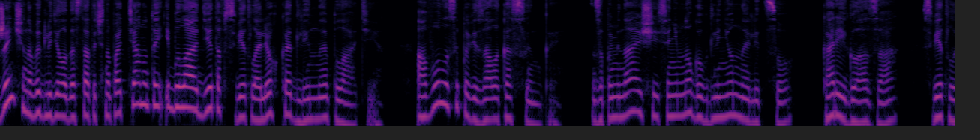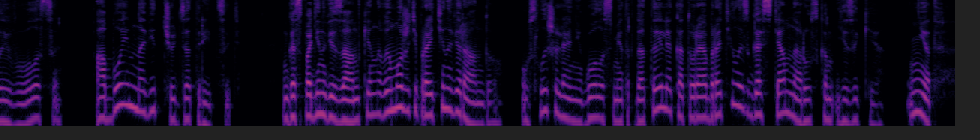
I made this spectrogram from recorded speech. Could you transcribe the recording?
Женщина выглядела достаточно подтянутой и была одета в светло-легкое длинное платье, а волосы повязала косынкой. Запоминающееся немного удлиненное лицо, карие глаза, светлые волосы, обоим на вид чуть за тридцать. «Господин Визанкин, вы можете пройти на веранду. Услышали они голос метрдотеля, которая обратилась к гостям на русском языке. «Нет», —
